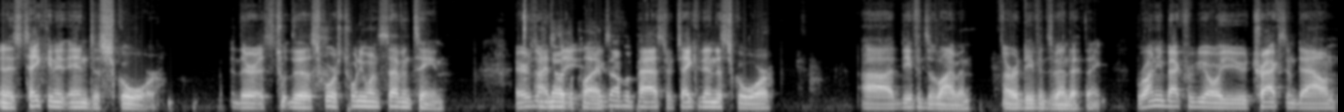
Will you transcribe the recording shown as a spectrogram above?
and it's taking it in to score. There, it's the score is 21-17. Arizona I know State the play. takes off a pass, they're taking it in to score uh, defensive lineman or defensive end, I think. Running back for BYU tracks him down,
